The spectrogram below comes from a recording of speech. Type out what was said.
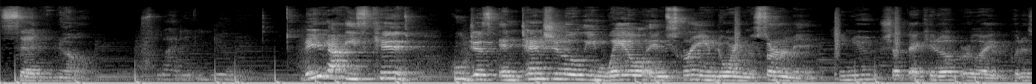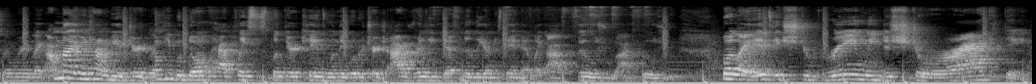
said no. So I didn't do it. Then you got these kids who just intentionally wail and scream during the sermon. Can you shut that kid up or like put it somewhere? Like I'm not even trying to be a jerk. Some people don't have places to put their kids when they go to church. I really definitely understand that. Like I feel you, I feel you. But like it's extremely distracting.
